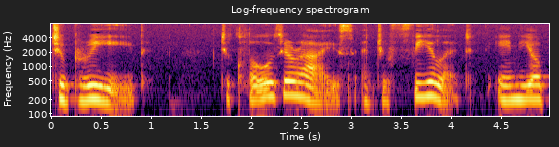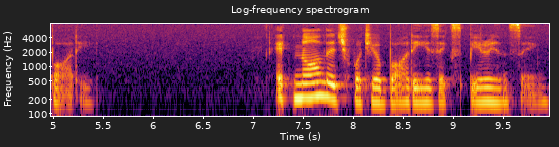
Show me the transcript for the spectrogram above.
to breathe, to close your eyes, and to feel it in your body. Acknowledge what your body is experiencing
